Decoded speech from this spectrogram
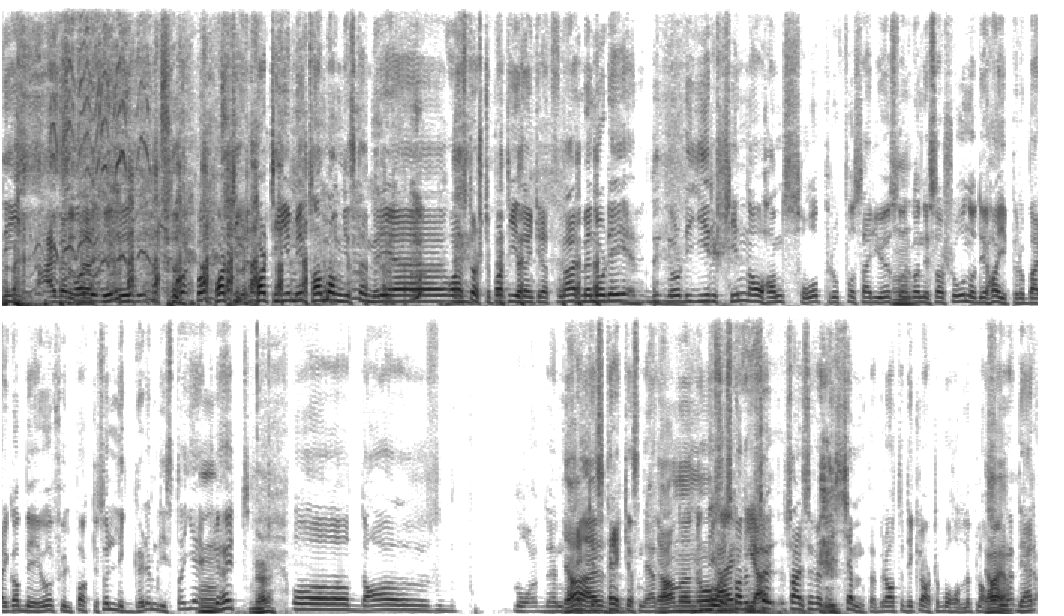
nei, vet du hva, de, de, de, parti, partiet mitt har mange stemmer i, eh, og er største parti i den kretsen her. Men når de, når de gir skinn av å ha en så proff og seriøs Mm. organisasjon, og de hyper og Berga Beo i full pakke, så legger de lista jæklig høyt. Mm. Og da må den trekkes, trekkes ned. Ja, nå, nå, så, de, så er det selvfølgelig kjempebra at de klarte å beholde plassen. Ja, ja. Det er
